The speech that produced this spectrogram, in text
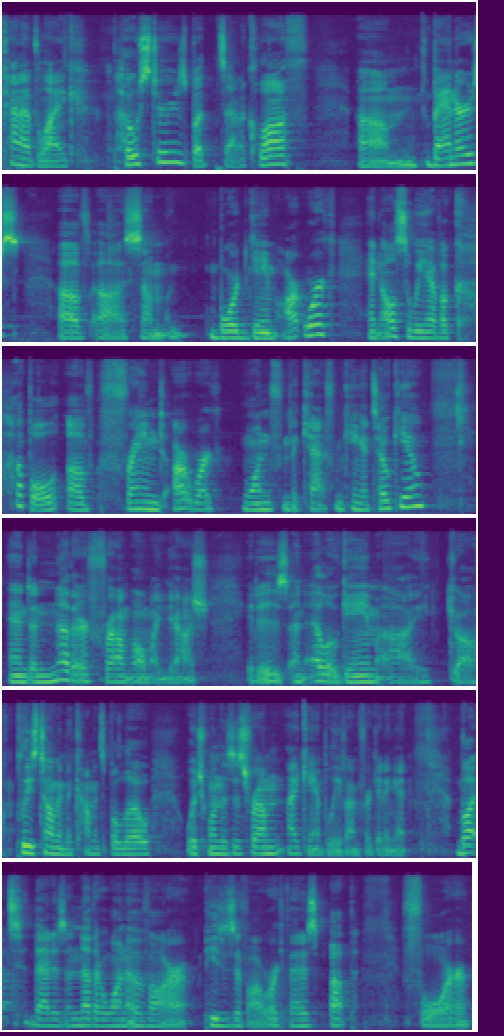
kind of like posters, but it's out of cloth um, banners of uh, some board game artwork. And also, we have a couple of framed artwork one from the cat from King of Tokyo, and another from, oh my gosh, it is an Elo game. I oh, Please tell me in the comments below which one this is from. I can't believe I'm forgetting it. But that is another one of our pieces of artwork that is up for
